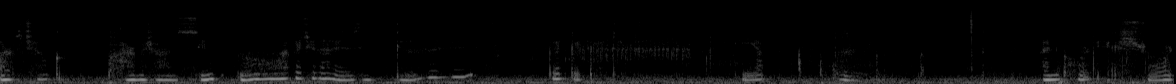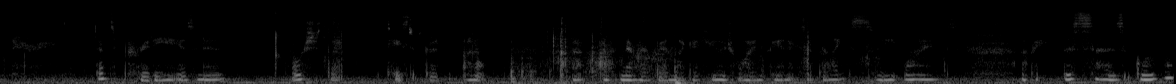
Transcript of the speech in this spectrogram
Artichoke Parmesan soup. Ooh, I bet you that is good. Good, good, good. Yep. Mm. Uncork extraordinary. That's pretty, isn't it? I wish that tasted good. I don't. I, I've never been like a huge wine fan except for like sweet wines. Okay, this says Global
